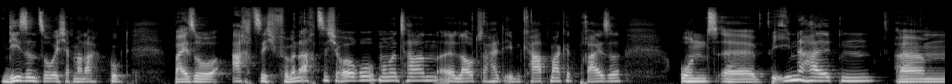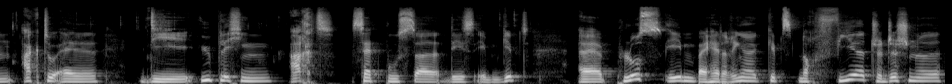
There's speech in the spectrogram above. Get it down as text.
Die sind so, ich habe mal nachgeguckt, bei so 80, 85 Euro momentan, äh, laut halt eben Card Market Preise und äh, beinhalten ähm, aktuell die üblichen acht Set Booster, die es eben gibt. Äh, plus eben bei Herr der Ringe gibt's noch vier Traditional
